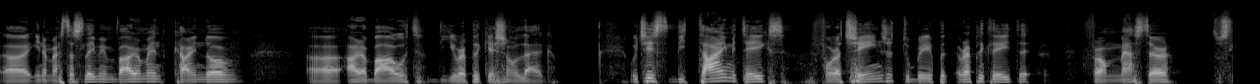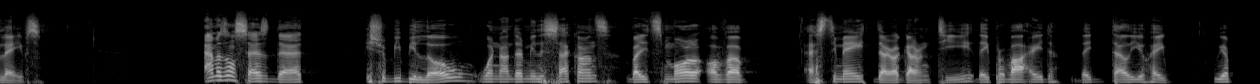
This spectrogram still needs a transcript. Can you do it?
uh, in a master-slave environment kind of uh, are about the replication lag, which is the time it takes for a change to be replicated from master to slaves. Amazon says that it should be below 100 milliseconds, but it's more of a estimate, they're a guarantee they provide. They tell you, hey, we are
